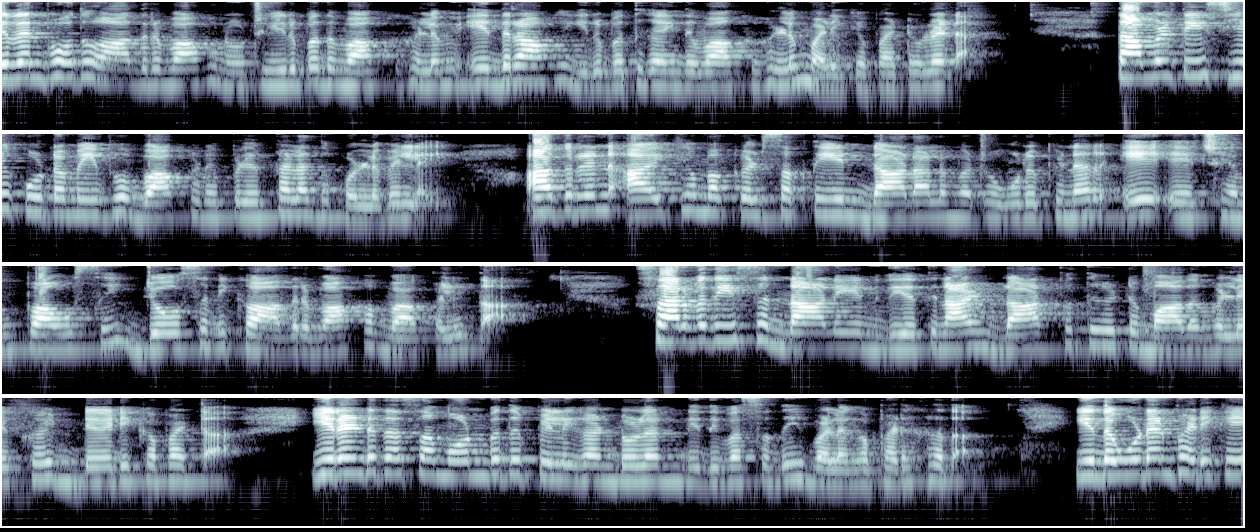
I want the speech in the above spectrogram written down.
இதன்போது ஆதரவாக நூற்றி இருபது வாக்குகளும் எதிராக இருபத்தி ஐந்து வாக்குகளும் அளிக்கப்பட்டுள்ளன. தமிழ் தேசிய கூட்டமைப்பு வாக்கெடுப்பில் கலந்து கொள்ளவில்லை. அத்துடன் ஐக்கிய மக்கள் சக்தியின் நாடாளுமன்ற உறுப்பினர் ஏ எச் எம் பவுசி ஜோசனிக்கு ஆதரவாக வாக்களித்தார். சர்வதேச நாணய நிதியத்தினால் நாற்பத்தி எட்டு மாதங்களுக்கு நீடிக்கப்பட்ட இரண்டு தசம் ஒன்பது பில்லியன் டாலர் நிதி வசதி வழங்கப்படுகிறது. இந்த உடன்படிக்கை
